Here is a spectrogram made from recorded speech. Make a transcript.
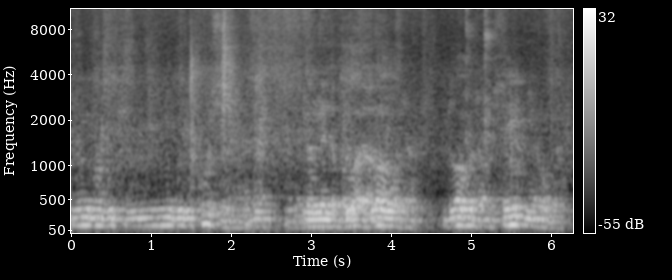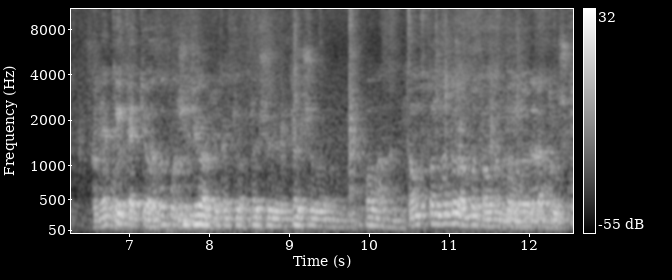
Ну, мабуть, не були в курсі, да? Нам не Два, два доповідали. года. Два года он стоит, не робот. Який котел? Четвертый котел, той, что, той, что полаганный. Он в том году работал на полную катушку.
